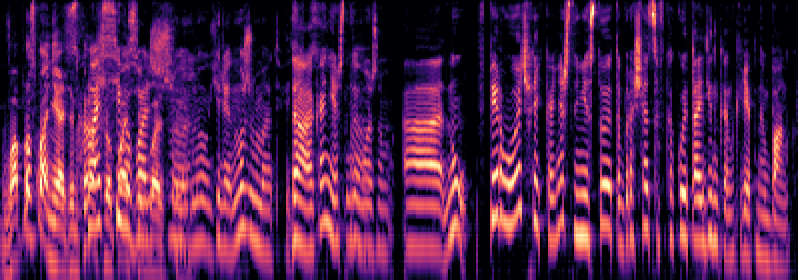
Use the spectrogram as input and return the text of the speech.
Вопрос понятен. Хорошо, спасибо, спасибо большое. большое. Ну, Елена, можем мы ответить? Да, конечно, Да. можем. А, ну, в первую очередь, конечно, не стоит обращаться в какой-то один конкретный банк.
